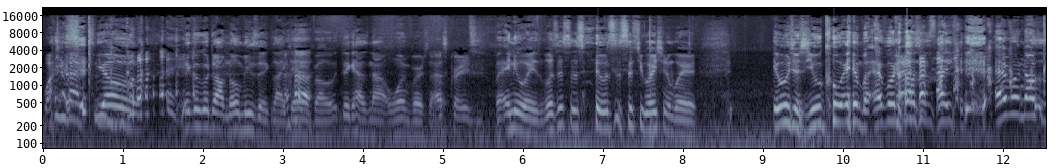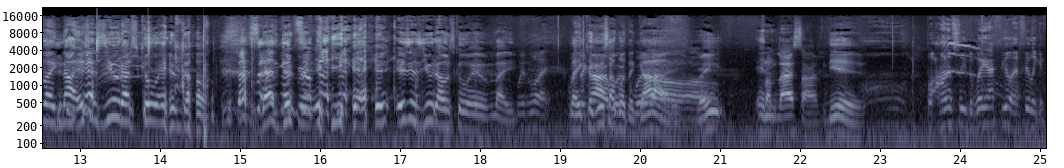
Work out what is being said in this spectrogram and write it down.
Why you have two? Yo, nigga go drop no music like that, bro. Nigga has not one verse out. That's crazy. But anyways, was this a, it was a situation where it was just you cool with him, but everyone else was like, everyone else was like, nah, it's just you that's cool with him though. That's, That's different. yeah, it- it's just you that was cool with him, like, With what? like the cause you were guy, talking about with- the with, guy, uh, right? From last time. yeah, But honestly, the way I feel, I feel like if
